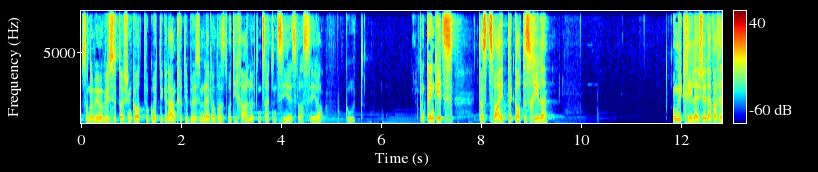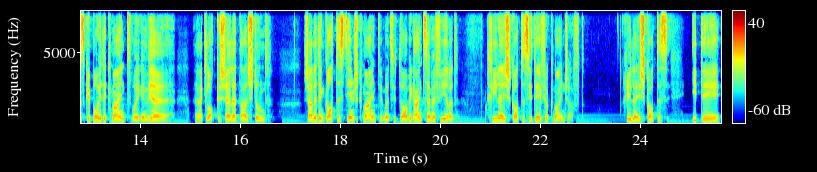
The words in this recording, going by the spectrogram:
sondern wie wir wissen, da ist ein Gott, der gute Gedanken hat über unser Leben, der dich anschaut und sagt, und siehe, es war sehr gut. Und dann gibt es das zweite, Gottes Kille. Und mit Kille ist nicht einfach ein Gebäude gemeint, wo irgendwie eine Glocke schellt alle Stunde. Es ist auch nicht ein Gottesdienst gemeint, wie wir jetzt heute Abend einen zusammen feiern. Kille ist Gottes Idee für Gemeinschaft. Kille ist Gottes Idee,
